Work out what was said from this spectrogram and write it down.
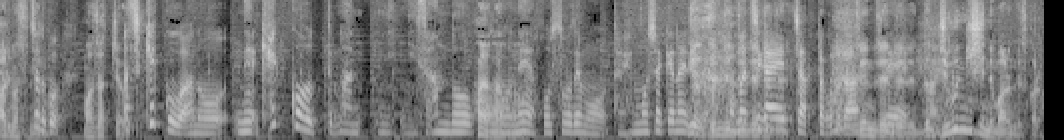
ありますね。ちょっとこう混ざっちゃう。私結構あのね結構ってまあ23度こはいはいはい。のね放送でも大変申し訳ないです。けどいや全然全然全然。間違えちゃったことがあって。全然全然。だ自分自身でもあるんですから、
